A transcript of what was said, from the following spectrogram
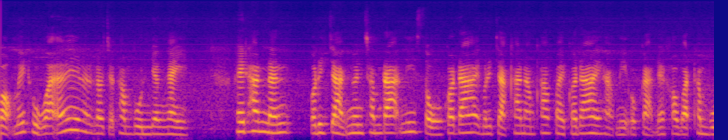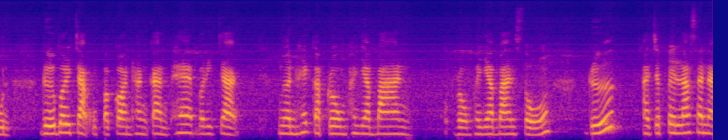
บอกไม่ถูกว่าเอ้ยเราจะทำบุญยังไง ให้ท่านนั้นบริจาคเงินชำระหนี้สงก็ได้ บริจาคค่าน้ำค่าไฟก็ได้ หากมีโอกาสได้เข้าวัดทำบุญ หรือบริจาคอุปกรณ์ทางการแพทย์บริจาคเงินให้กับโรงพยาบาล โรงพยาบาลสงฆ์หรืออาจจะเป็นลักษณะ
